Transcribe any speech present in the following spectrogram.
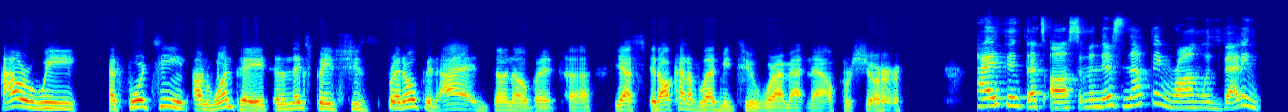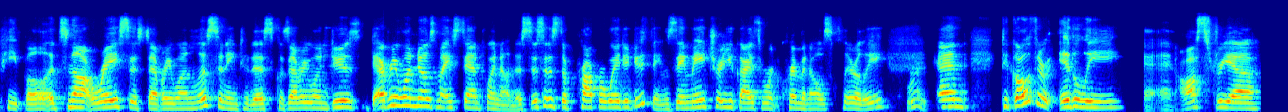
how are we at 14 on one page and the next page she's spread open? I don't know, but uh, yes, it all kind of led me to where I'm at now for sure. I think that's awesome. And there's nothing wrong with vetting people. It's not racist, everyone listening to this, because everyone does everyone knows my standpoint on this. This is the proper way to do things. They made sure you guys weren't criminals, clearly. Right. And to go through Italy and Austria,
